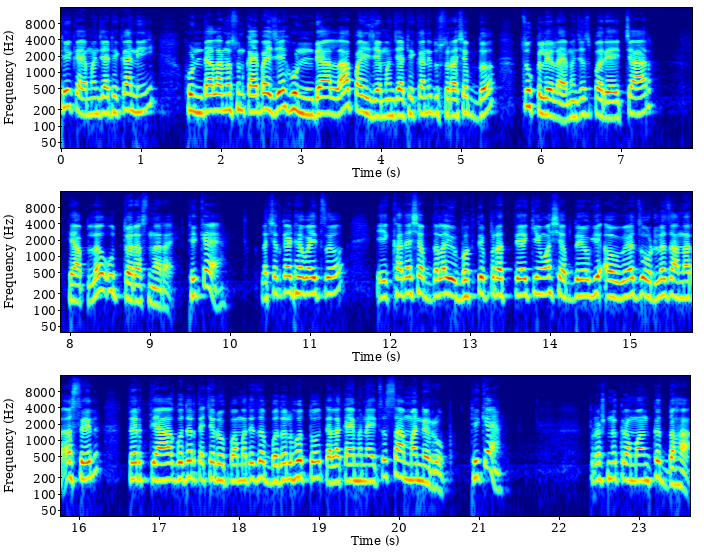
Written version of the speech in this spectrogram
ठीक आहे म्हणजे या ठिकाणी हुंड्याला नसून काय पाहिजे? हुंड्याला पाहिजे. म्हणजे या ठिकाणी दुसरा शब्द चुकलेला आहे. म्हणजेच पर्याय चार हे आपलं उत्तर असणार आहे. ठीक आहे? लक्षात काय ठेवायचं? एखाद्या शब्दाला विभक्ती प्रत्यय किंवा शब्दयोगी अव्यय जोडलं जाणार असेल तर त्या अगोदर त्याच्या रूपामध्ये जो बदल होतो त्याला काय म्हणायचं? सामान्य रूप. ठीक आहे? प्रश्न क्रमांक दहा.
